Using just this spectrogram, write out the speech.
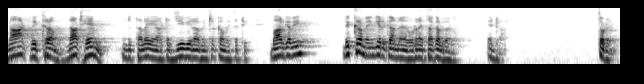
நாட் விக்ரம் நாட் ஹேம் என்று தலையை ஆட்ட ஜிவிராவ் இன்டர்காமை தட்டி பார்கவி விக்ரம் எங்கே இருக்கான்னு உடனே தகவல் வேணும் என்றார். தொடரும்.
